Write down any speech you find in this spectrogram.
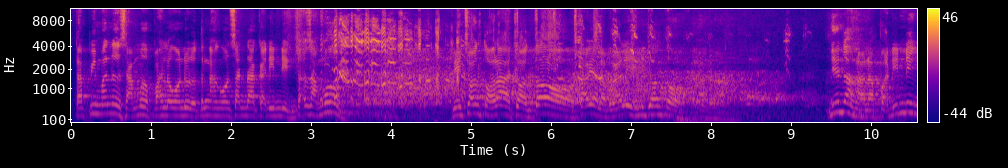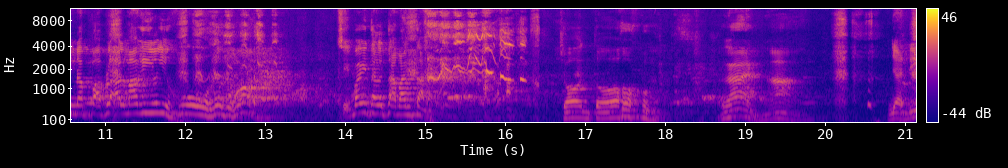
Tapi mana sama pahala orang duduk tengah orang sandar kat dinding? Tak sama. Ni contoh lah, contoh. Tak payahlah beralih, ni contoh. Dia dah lah dapat dinding, dapat pula almari lagi. Oh, dia tu. Ha. Cik bayi tak letak bantal. contoh. Kan? Ha. Jadi,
